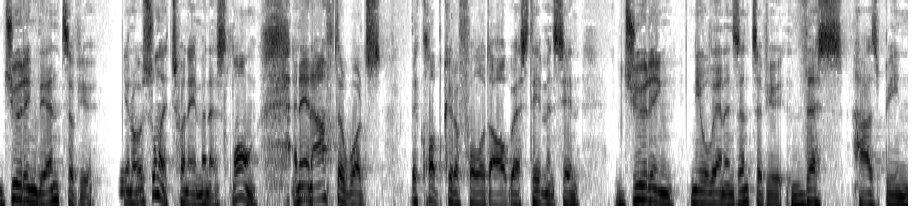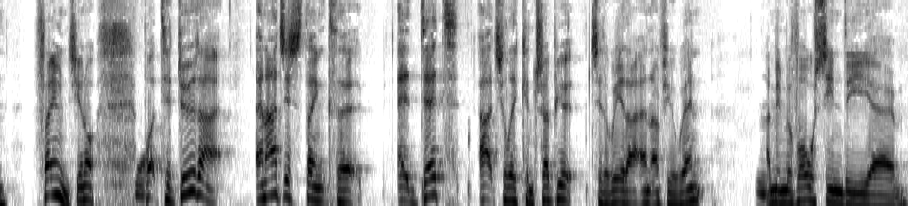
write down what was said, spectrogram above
during the interview. You know, it's only 20 minutes long. And then afterwards, the club could have followed it up with a statement saying, during Neil Lennon's interview, this has been found, you know. Yeah. But to do that, and I just think that it did actually contribute to the way that interview went. Mm. I mean, we've all seen the um,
